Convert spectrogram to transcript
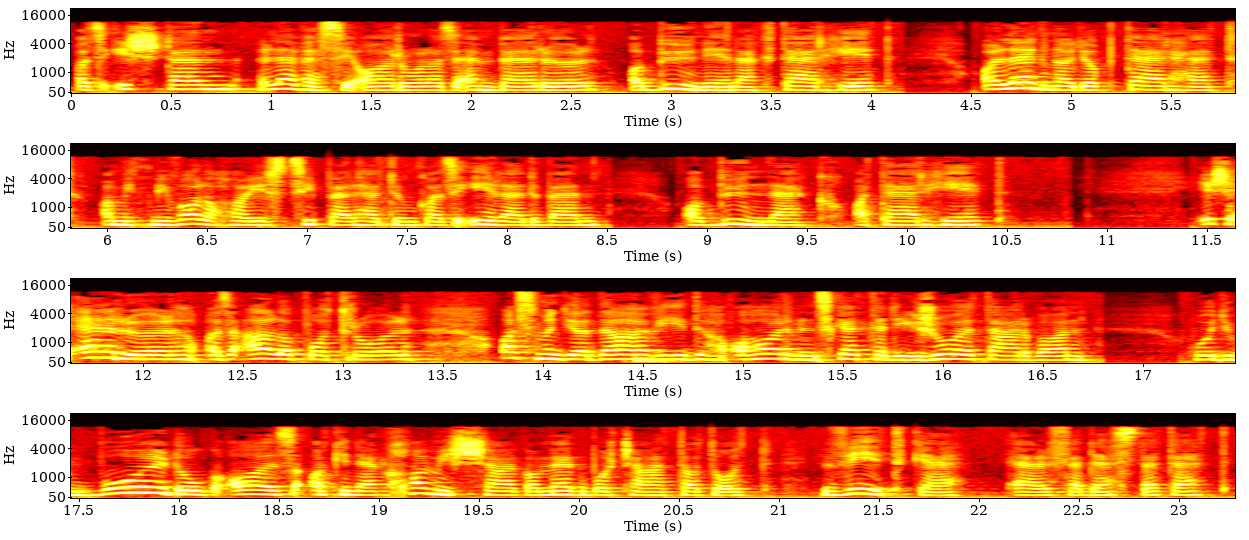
az Isten leveszi arról az emberről a bűnének terhét, a legnagyobb terhet, amit mi valaha is cipelhetünk az életben, a bűnnek a terhét. És erről az állapotról azt mondja Dávid a 32. Zsoltárban, hogy boldog az, akinek hamissága megbocsátatott, vétke elfedeztetett.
